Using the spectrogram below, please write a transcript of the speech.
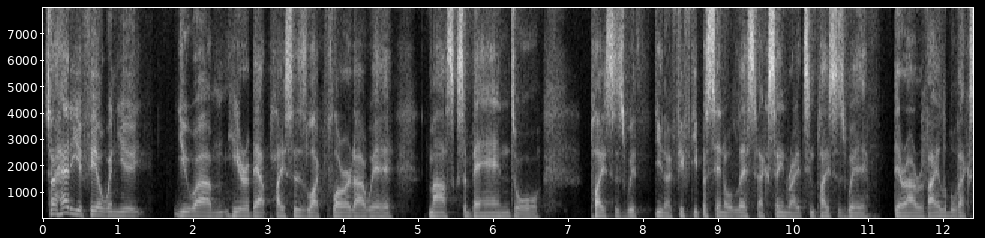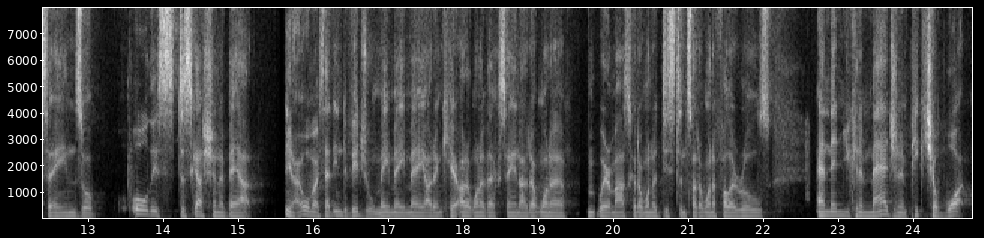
So, how do you feel when you you um, hear about places like Florida where masks are banned, or places with you know fifty percent or less vaccine rates in places where there are available vaccines, or all this discussion about you know almost that individual me, me, me. I don't care. I don't want a vaccine. I don't want to wear a mask. I don't want to distance. I don't want to follow rules. And then you can imagine and picture what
